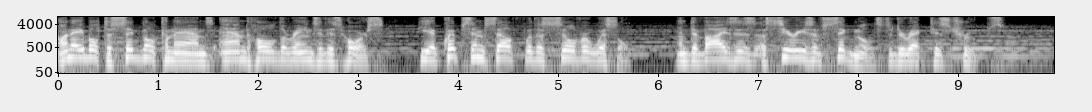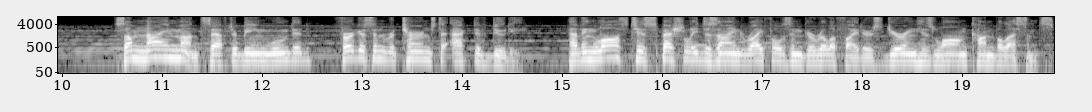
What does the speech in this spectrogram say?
Unable to signal commands and hold the reins of his horse, he equips himself with a silver whistle and devises a series of signals to direct his troops. Some nine months after being wounded, Ferguson returns to active duty, having lost his specially designed rifles and guerrilla fighters during his long convalescence.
